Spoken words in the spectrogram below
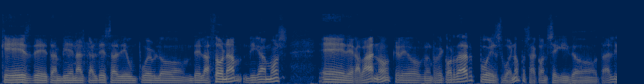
que es de también alcaldesa de un pueblo de la zona, digamos, eh, de Gabá, ¿no? Creo recordar, pues bueno, pues ha conseguido tal.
